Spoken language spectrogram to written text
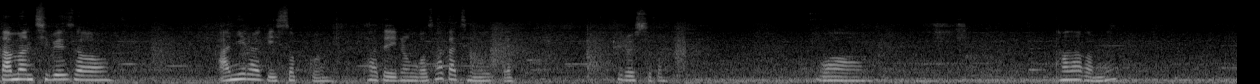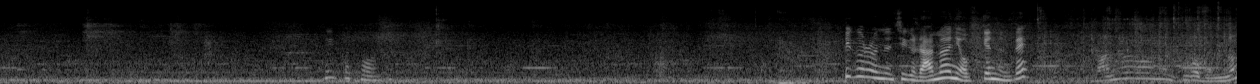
나만 집에서 안일하게 있었군. 다들 이런 거 사다 재물 때. 이럴 수가. 와. 다 나갔네. 페이퍼 식으로는 지금 라면이 없겠는데? 라면은 누가 먹나?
